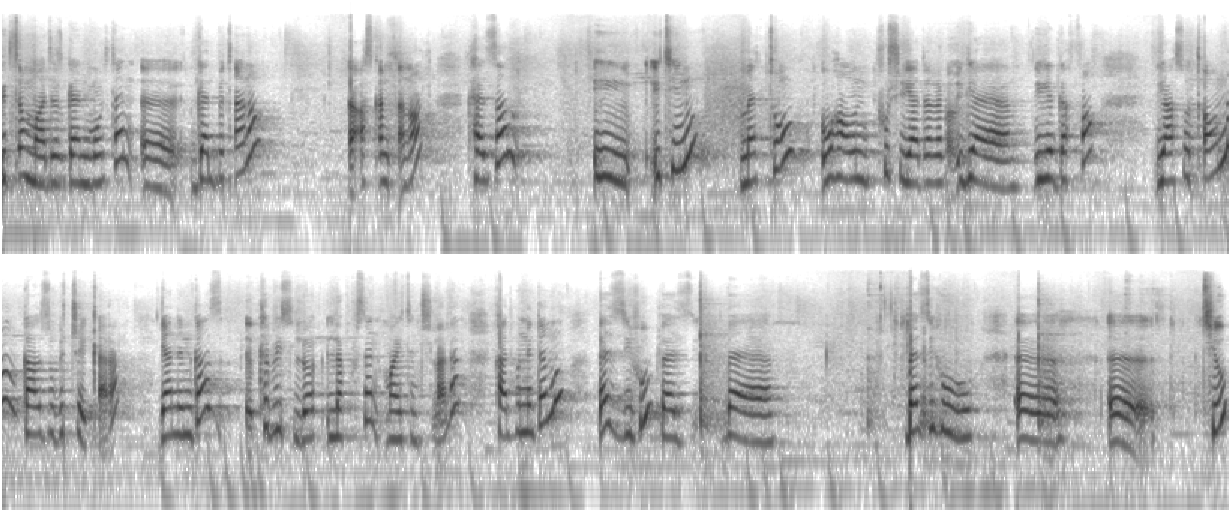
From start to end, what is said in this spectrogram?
ግጥም አድርገን ሞልተን ገልብጠ ነው አስቀምጠነዋል። ከዛም ኢቲኑ መቶ ውሃውን ፑሽ እያደረገው እየገፋ ያስወጣውና ጋዙ ብቻ ይቀራል። ያንን ጋዝ ክብሪት ለኩሰን ማየት እንችላለን። ካልሆነ ደግሞ በዚሁ በዚሁ ቲዩብ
